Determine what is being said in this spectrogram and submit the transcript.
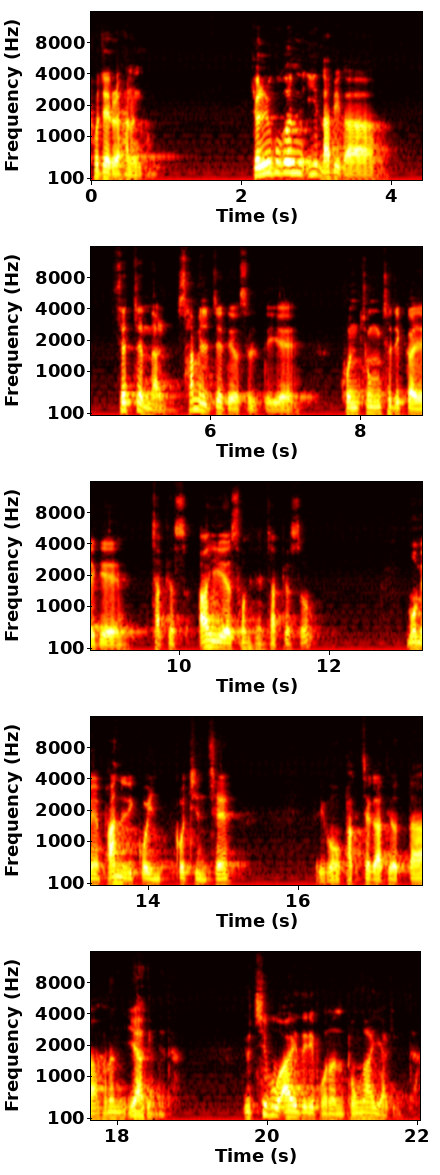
소재를 하는 겁니다. 결국은 이 나비가 셋째 날, 3일째 되었을 때에 곤충 채집가에게 잡혔어. 아이의 손에 잡혔어. 몸에 바늘이 꽂힌, 꽂힌 채 그리고 박제가 되었다 하는 이야기입니다. 유치부 아이들이 보는 동화 이야기입니다.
